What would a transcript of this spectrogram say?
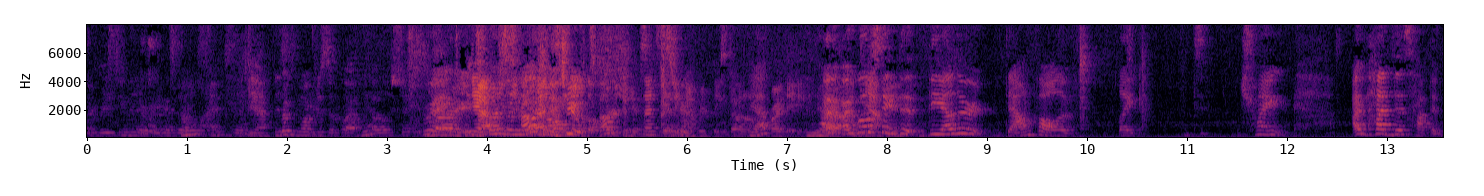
everybody's human, everybody has their own lives, and Yeah. this is more just a flat fellowship. Right. Yeah, that's true. The hardship is That's getting true. everything done on Yeah. Friday. I, I will Yeah. say that the other downfall of like d- trying, I've had this happen.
